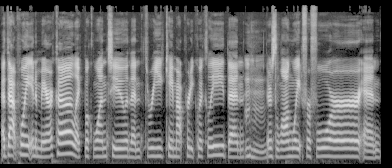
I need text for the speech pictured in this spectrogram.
at that point in america like book one two and then three came out pretty quickly. Then Mm-hmm. there's the long wait for four and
